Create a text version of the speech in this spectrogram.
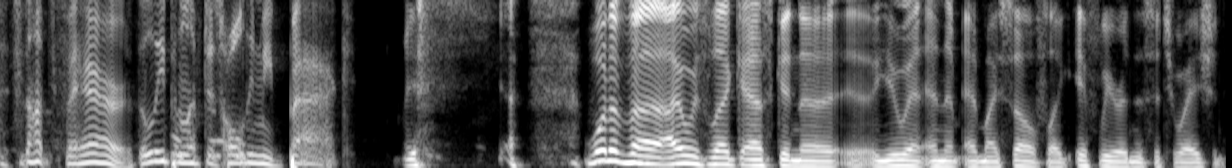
it's not fair. The leap and lift is holding me back. Yeah. What if uh, I always like asking uh, you and, and and myself, like if we were in this situation,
